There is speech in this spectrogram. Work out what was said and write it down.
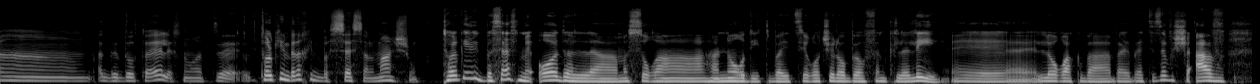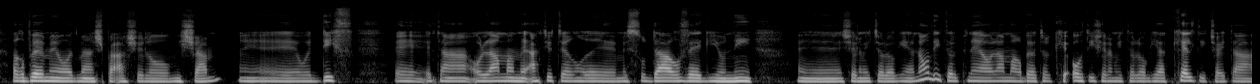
האגדות האלה? זאת אומרת, טולקין בטח התבסס על משהו. טולקין התבסס מאוד על המסורה הנורדית ביצירות שלו באופן כללי, אה, לא רק בהיבט הזה, ושאב הרבה מאוד מההשפעה שלו משם. אה, הוא העדיף אה, את העולם המעט יותר מסודר והגיוני. אה, של המיתולוגיה הנורדית, על פני העולם הרבה יותר כאוטי של המיתולוגיה הקלטית, שהייתה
